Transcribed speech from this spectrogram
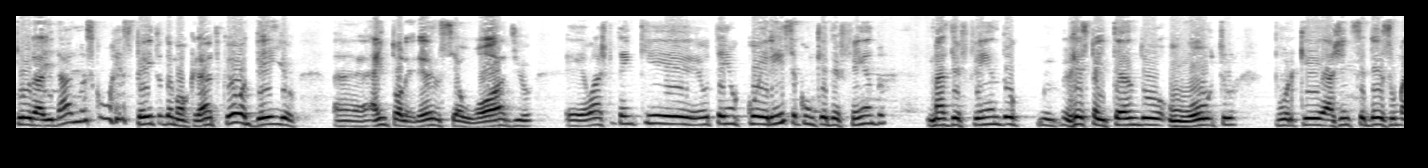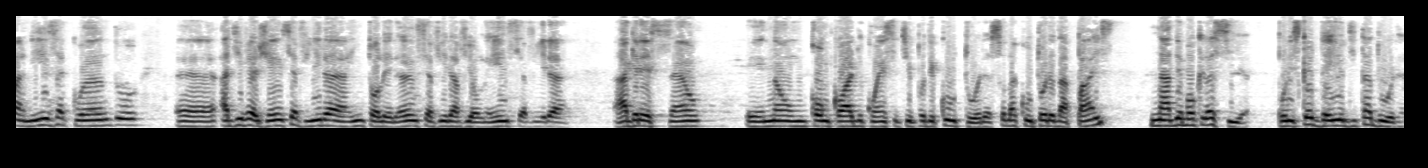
pluralidade, mas com respeito democrático. Eu odeio uh, a intolerância, o ódio. Eu acho que tem que. Eu tenho coerência com o que defendo, mas defendo respeitando o outro, porque a gente se desumaniza quando uh, a divergência vira intolerância, vira violência, vira agressão. E não concordo com esse tipo de cultura. Sou da cultura da paz na democracia. Por isso que eu odeio ditadura.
